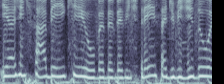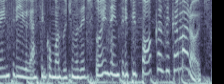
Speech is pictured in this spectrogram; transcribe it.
E a gente sabe aí que o BBB 23 está dividido entre, assim como as últimas edições, entre pipocas e camarotes.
